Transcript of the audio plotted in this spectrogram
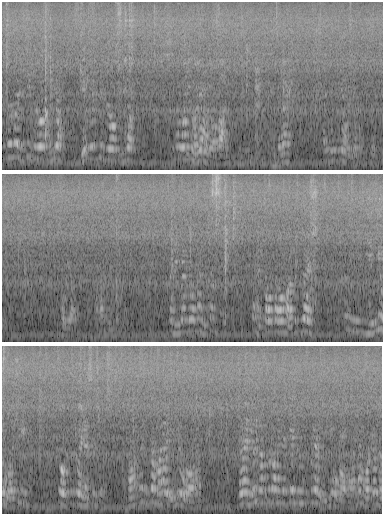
他说那你禁止我使用，年年禁止我使用，那万一我用了怎么办？对不对？他用了就就就臭掉了，把它给臭掉。那你们说，那你这样这很糟糕嘛，对不对？那你引诱我去做不对的事情，啊，那你干嘛要引诱我呢？对不对？你为什么不知道那个电路不要引诱我嘛？那我根本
